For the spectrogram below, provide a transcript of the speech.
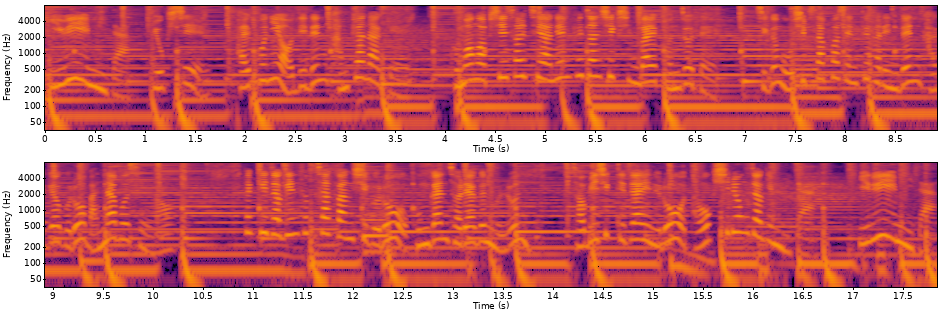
2위입니다. 욕실, 발코니 어디든 간편하게 구멍 없이 설치하는 회전식 신발 건조대 지금 54% 할인된 가격으로 만나보세요. 획기적인 흡착 방식으로 공간 절약은 물론 접이식 디자인으로 더욱 실용적입니다. 1위입니다.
